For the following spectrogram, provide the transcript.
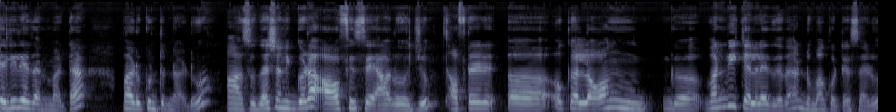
తెలియలేదనమాట పడుకుంటున్నాడు. ఆ సుదర్శన్కి కూడా ఆఫీసే ఆ రోజు. ఆఫ్టర్ ఒక లాంగ్ వన్ వీక్ వెళ్ళలేదు కదా డుమా కొట్టేశాడు.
